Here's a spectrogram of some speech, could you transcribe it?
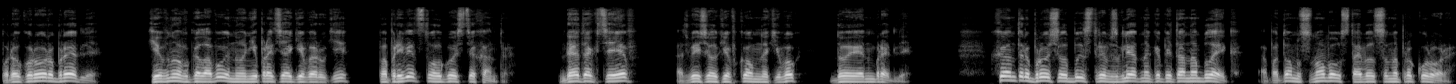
«Прокурор Брэдли», кивнув головой, но не протягивая руки, поприветствовал гостя Хантер. «Детектив?» — ответил кивком на кивок Дуэйн Брэдли. Хантер бросил быстрый взгляд на капитана Блейк, а потом снова уставился на прокурора.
